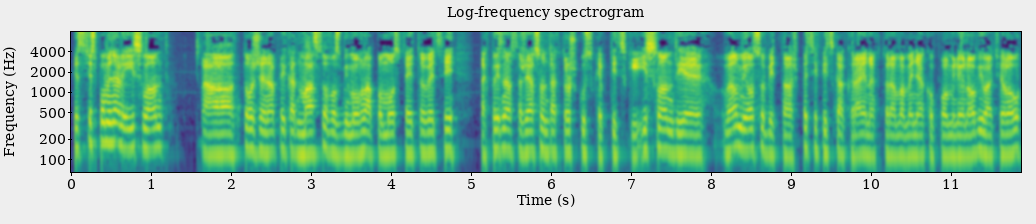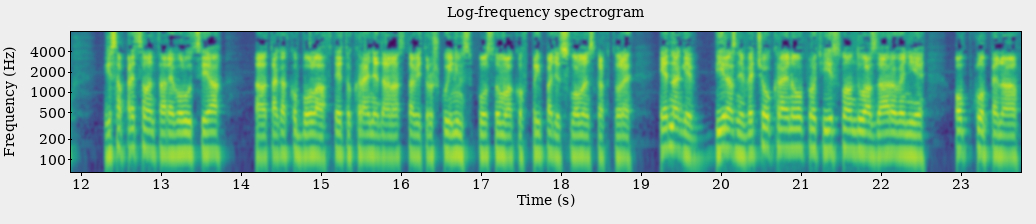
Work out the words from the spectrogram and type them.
Keď ste spomínali Island a to, že napríklad masovosť by mohla pomôcť tejto veci, tak priznám sa, že ja som tak trošku skeptický. Island je veľmi osobitná, špecifická krajina, ktorá má menej ako pol milióna obyvateľov, kde sa predsa len tá revolúcia, tak ako bola v tejto krajine, dá nastaviť trošku iným spôsobom ako v prípade Slovenska, ktoré jednak je výrazne väčšou krajinou proti Islandu a zároveň je obklopená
